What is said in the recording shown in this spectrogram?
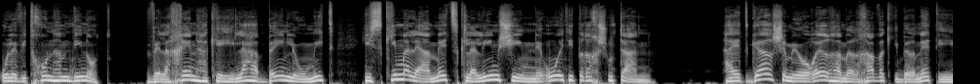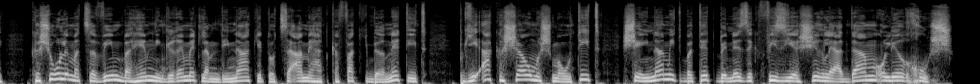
ולביטחון המדינות, ולכן הקהילה הבינלאומית הסכימה לאמץ כללים שימנעו את התרחשותן. האתגר שמעורר המרחב הקיברנטי קשור למצבים בהם נגרמת למדינה כתוצאה מהתקפה קיברנטית פגיעה קשה ומשמעותית שאינה מתבטאת בנזק פיזי ישיר לאדם או לרכוש.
